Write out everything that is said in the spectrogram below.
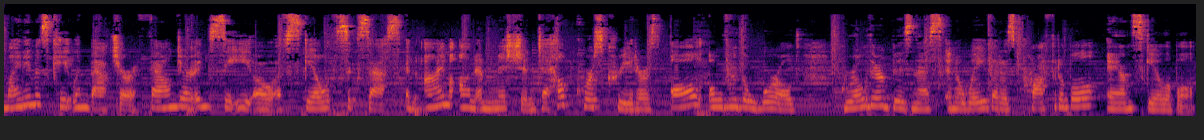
My name is Caitlin Bacher, founder and CEO of Scale with Success, and I'm on a mission to help course creators all over the world grow their business in a way that is profitable and scalable.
